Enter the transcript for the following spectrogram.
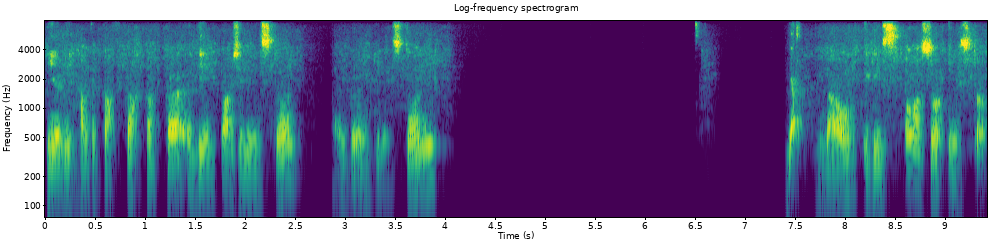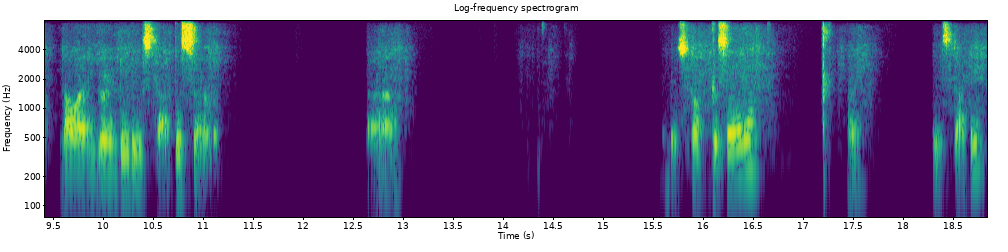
here we have the Kafka. Kafka again partially installed. I'm going to install it. Yeah, now it is also installed. Now I'm going to restart the server. Uh, stop the server and restart it.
